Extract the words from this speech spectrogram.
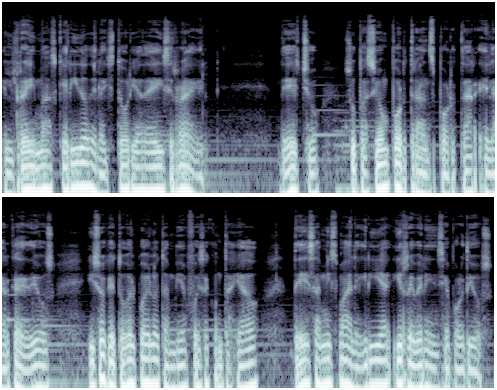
el rey más querido de la historia de Israel. De hecho, su pasión por transportar el arca de Dios hizo que todo el pueblo también fuese contagiado de esa misma alegría y reverencia por Dios.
